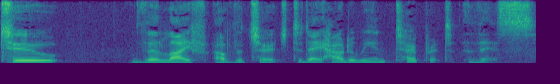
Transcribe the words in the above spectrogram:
to the life of the church today? How do we interpret this?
